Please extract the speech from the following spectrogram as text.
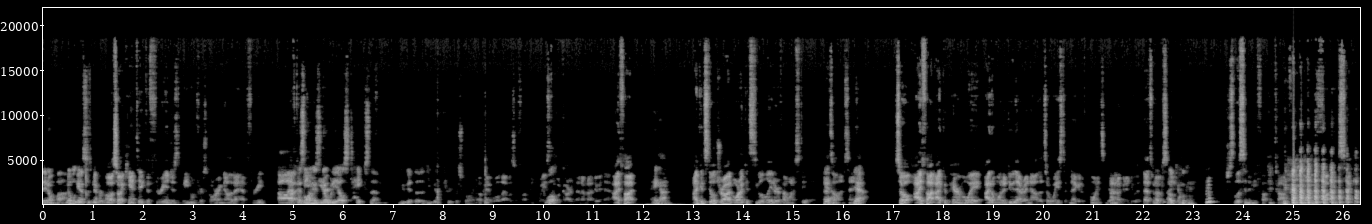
They don't bond. Noble gas is never. Oh, so I can't take the three and just leave them for scoring now that I have three? I Uh, have to as leave long them as here? nobody else takes them, you get the you get the three for scoring. Okay, well that was a fucking waste Well- of a card. Then I'm not doing that. I thought Hang on. I could still draw it, or I could steal it later if I want to steal it. That's all I'm saying. Yeah. So I thought I could pair them away. I don't want to do that right now. That's a waste of negative points. I'm not going to do it. That's what I was saying. Okay. okay. Just listen to me fucking talk for one fucking second.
